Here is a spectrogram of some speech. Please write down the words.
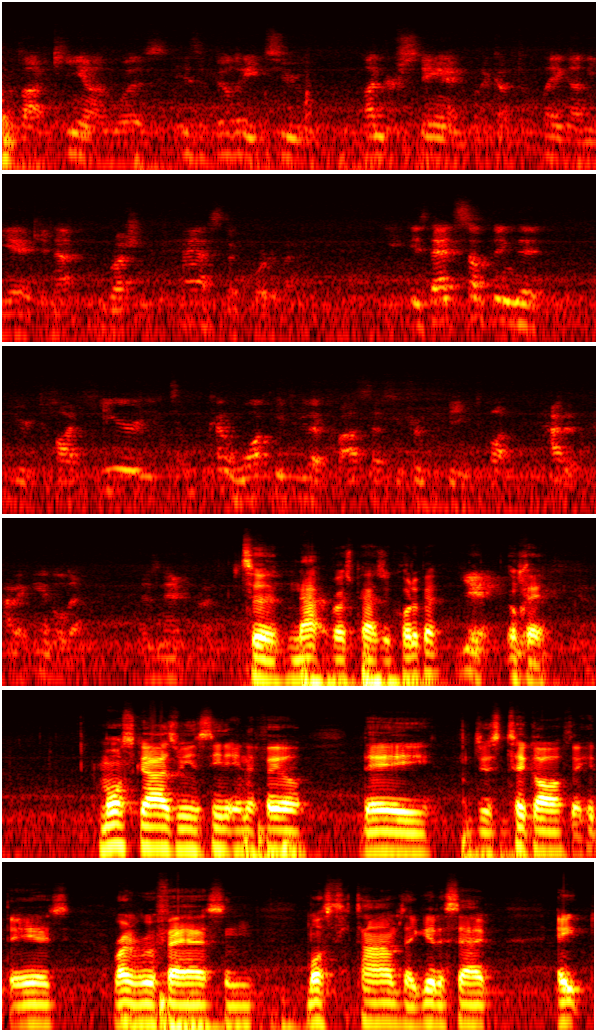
about Keion was his ability to understand when it comes to playing on the edge and not rushing past the quarterback. Is that something that you're taught here? To Kind of walk me through that process in terms of being taught how to how to handle that as an edge rusher. To not rush past the quarterback. Yeah. Okay. Most guys when you see in the NFL, they just take off, they hit the edge, run real fast, and most of the times they get a sack eight,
